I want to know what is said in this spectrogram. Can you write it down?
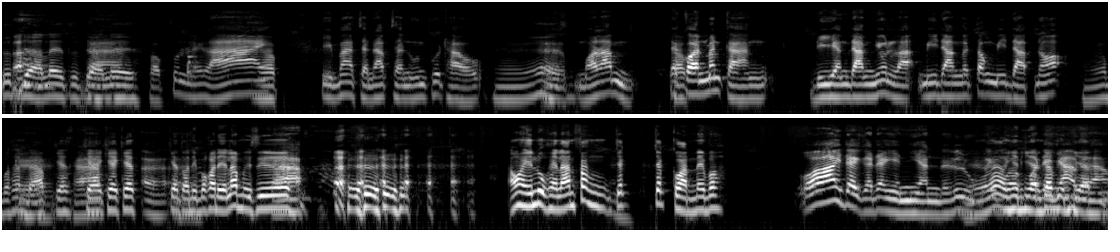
สุดยอดเลยสุดยอดเลย ขอบคุณหลายครับ ๆที่มาสนับสนุนผู้เฒ่าเอเอออ หมอลำแต่ครับ ก่อนมันกลางดีอย่างดังยุ่นละมีดังก็ต้องมีดับเนาะ เออบ่ทันดับแกครับแกแกแกเออแกตอนนี้บ่ค่อยได้รับมือซื้อครับ เอาให้ลูกให้หลานฟังจักจักก่อนได้บ่โอ้ยได้ก็ได้เงียนๆเลยลูกเออเฮียนเฮียนๆครับบ่เฮียนได้เฮียนยาว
